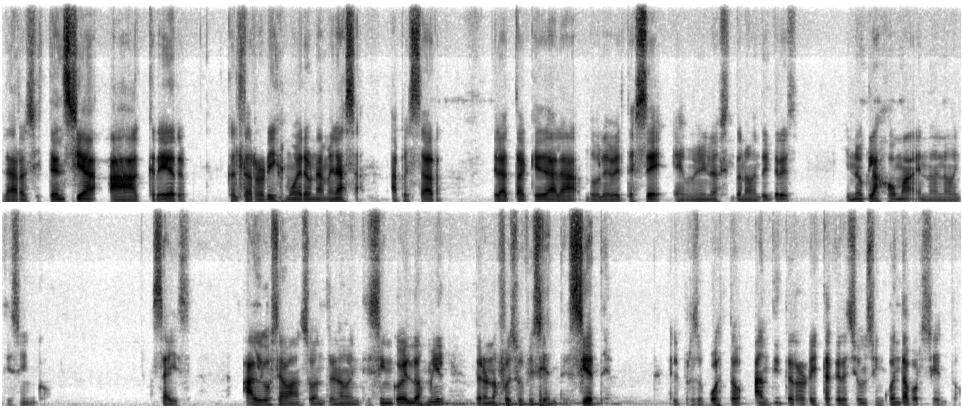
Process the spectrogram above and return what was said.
La resistencia a creer que el terrorismo era una amenaza, a pesar del ataque a la WTC en 1993 y en Oklahoma en el 95. 6. Algo se avanzó entre el 95 y el 2000, pero no fue suficiente. 7. El presupuesto antiterrorista creció un 50%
